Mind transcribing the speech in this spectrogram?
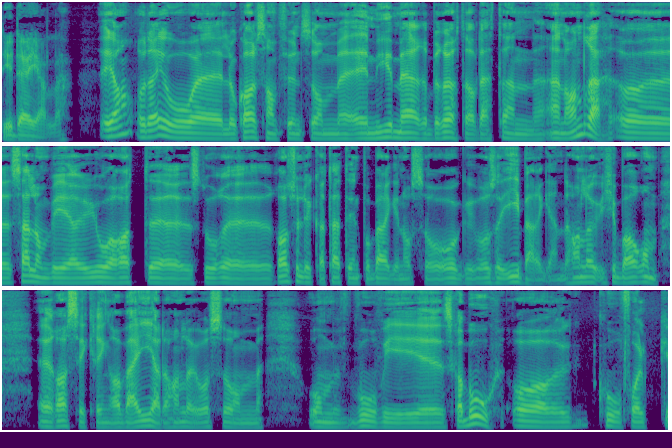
de det gjelder. Ja, og det er jo eh, lokalsamfunn som er mye mer berørt av dette enn andre. Eh, selv om vi jo har hatt eh, store rasulykker tett inn på Bergen også, og også i Bergen. Det handler jo ikke bare om rassikring av veier, det handler jo også om, om hvor vi skal bo, og hvor folk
